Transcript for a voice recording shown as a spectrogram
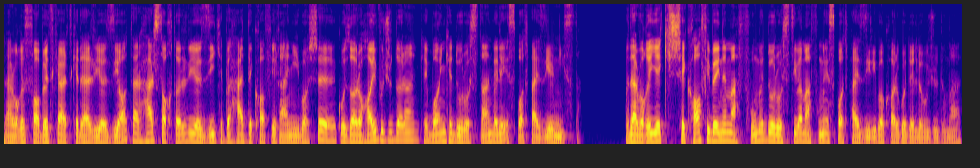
در واقع ثابت کرد که در ریاضیات در هر ساختار ریاضی که به حد کافی غنی باشه گزاره هایی وجود دارن که با اینکه درستن ولی اثبات پذیر نیستن. و در واقع یک شکافی بین مفهوم درستی و مفهوم اثبات پذیری با کار گودل به وجود اومد.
